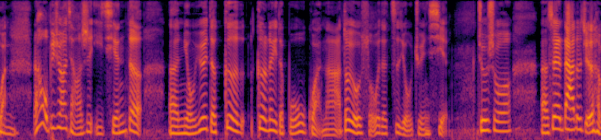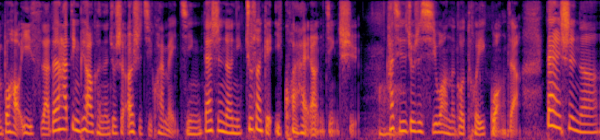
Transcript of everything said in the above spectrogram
馆。嗯然后我必须要讲的是，以前的呃纽约的各各类的博物馆啊，都有所谓的自由捐献，就是说。呃，虽然大家都觉得很不好意思啊，但是他订票可能就是二十几块美金，但是呢，你就算给一块，还让你进去。他其实就是希望能够推广这样，但是呢，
